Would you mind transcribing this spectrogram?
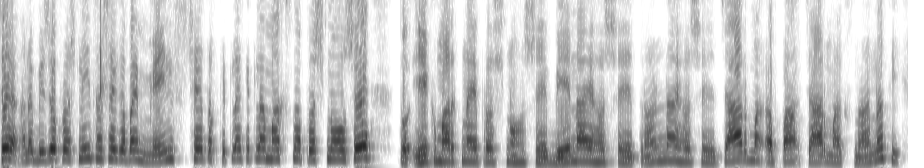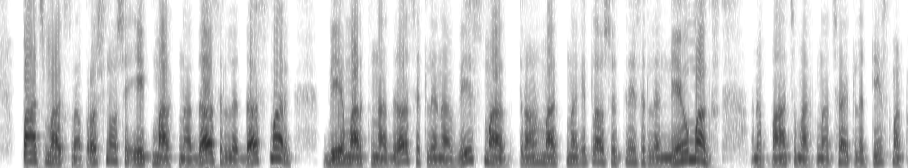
છે. અને બીજો પ્રશ્ન એ થશે કે ભાઈ મેન્સ છે તો કેટલા કેટલા માર્ક્સના પ્રશ્નો હશે? તો એક માર્કના એ પ્રશ્નો હશે બે નાય હશે ત્રણ નાય હશે ચાર ચાર માર્ક્સના નથી પાંચ માર્ક્સના પ્રશ્નો છે. એક માર્કના દસ એટલે દસ માર્ક બે માર્કના દસ એટલે એના વીસ માર્ક ત્રણ માર્કના કેટલા હશે? ત્રીસ એટલે નેવું માર્ક્સ અને પાંચ માર્કના છ એટલે ત્રીસમાં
